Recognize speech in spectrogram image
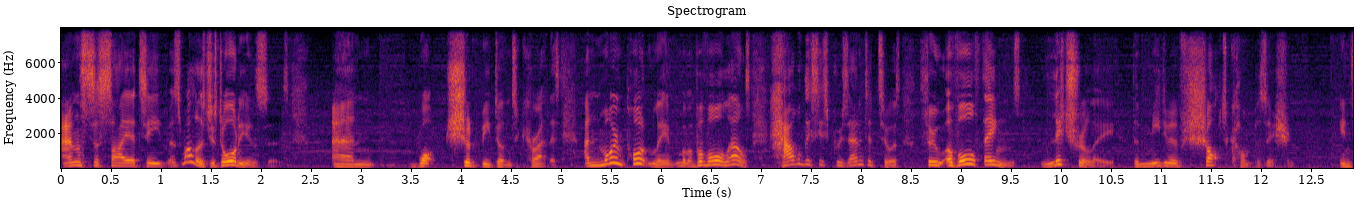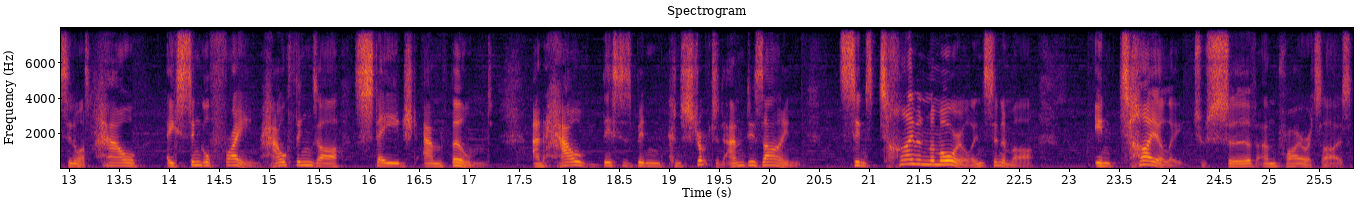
and society, as well as just audiences, and what should be done to correct this. And more importantly, above all else, how this is presented to us through, of all things, literally the medium of shot composition in cinemas. How a single frame, how things are staged and filmed, and how this has been constructed and designed since time immemorial in cinema entirely to serve and prioritize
